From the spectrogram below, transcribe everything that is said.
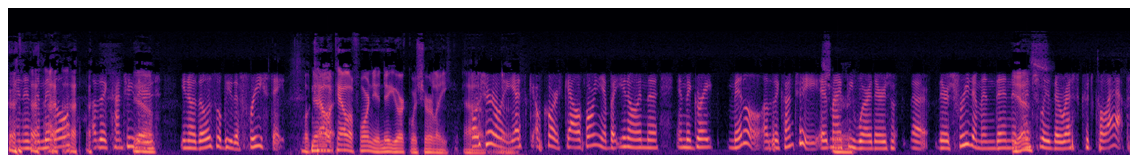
and in the middle of the country? Yeah. There's, you know, those will be the free states. Well, Now, Cal- California, New York was surely. Uh, oh, surely, uh, yes, of course, California. But you know, in the in the great middle of the country, it Sure. might be where there's uh, there's freedom, and then Yes. eventually the rest could collapse.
